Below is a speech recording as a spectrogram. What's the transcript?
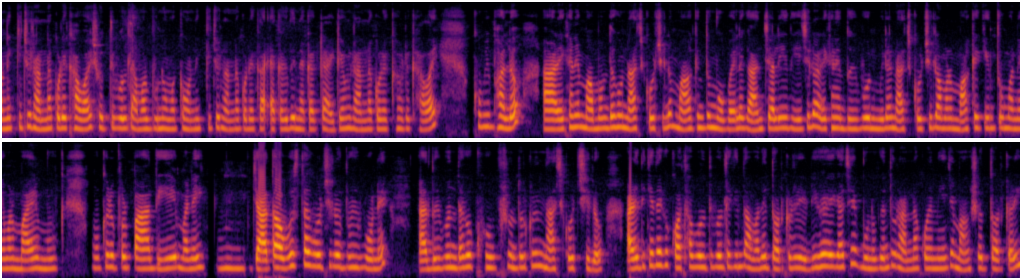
অনেক কিছু রান্না করে খাওয়ায়। সত্যি বলতে আমার বোন আমাকে অনেক কিছু রান্না করে খায় এক একদিন এক একটা আইটেম রান্না করে করে খাওয়ায়। খুবই ভালো। আর এখানে মামাম দেখো নাচ করছিল, মা কিন্তু মোবাইলে গান চালিয়ে দিয়েছিল আর এখানে দুই বোন মিলে নাচ করছিল। আমার মাকে কিন্তু মানে আমার মায়ের মুখ, মুখের উপর পা দিয়ে মানে যা তা অবস্থা করছিল দুই বোনে। আর দুই বোন দেখো খুব সুন্দর করে নাচ করছিল। আর এদিকে দেখো কথা বলতে বলতে কিন্তু আমাদের তরকারি রেডি হয়ে গেছে। বুনু কিন্তু রান্না করে নিয়েছে মাংসর তরকারি।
